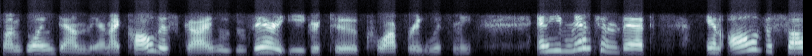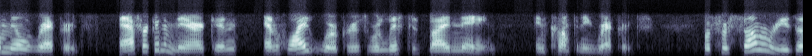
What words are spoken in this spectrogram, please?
So I'm going down there, and I call this guy who's very eager to cooperate with me, and he mentioned that in all of the sawmill records, African American and white workers were listed by name in company records. But for some reason,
